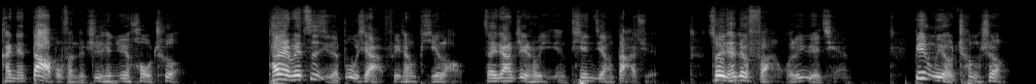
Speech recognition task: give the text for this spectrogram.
看见大部分的织田军后撤，他认为自己的部下非常疲劳，再加上这时候已经天降大雪，所以他就返回了越前，并没有乘胜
